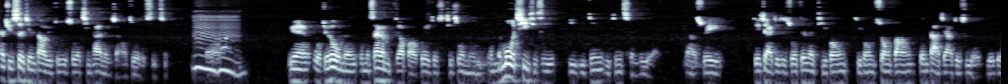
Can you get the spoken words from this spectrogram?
太去设限到于就是说其他人想要做的事情，嗯嗯，因为我觉得我们我们三个人比较宝贵，就是其实我们我们的默契其实已已经已经成立了，那所以接下来就是说真的提供提供双方跟大家就是有有一个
